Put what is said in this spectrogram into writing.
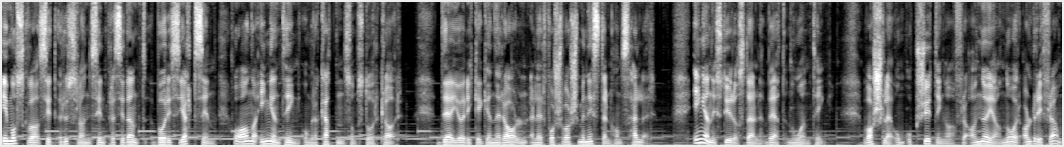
I Moskva sitter Russland sin president Boris Jeltsin og aner ingenting om raketten som står klar. Det gjør ikke generalen eller forsvarsministeren hans heller. Ingen i styr og stell vet noen ting. Varselet om oppskytinga fra Andøya når aldri frem.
